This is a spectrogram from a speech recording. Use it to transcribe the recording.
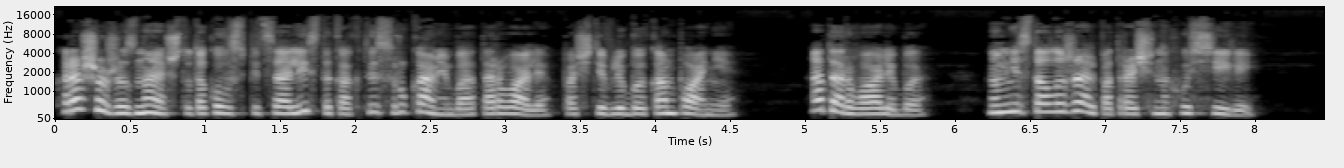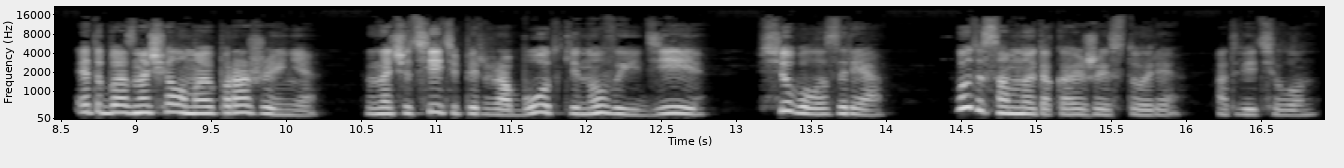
«Хорошо же знаешь, что такого специалиста, как ты, с руками бы оторвали, почти в любой компании. Оторвали бы. Но мне стало жаль потраченных усилий. Это бы означало мое поражение. Значит, все эти переработки, новые идеи. Все было зря. Вот и со мной такая же история», — ответил он.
